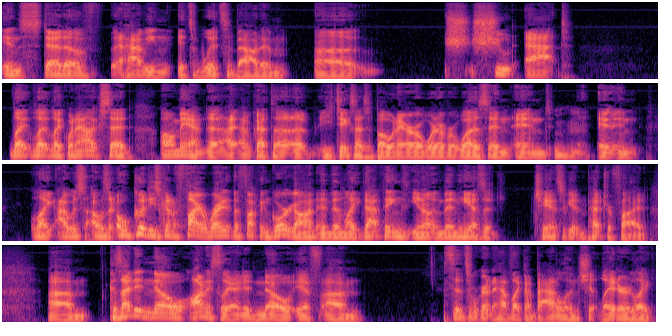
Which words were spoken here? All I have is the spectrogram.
instead of having its wits about him, uh, sh- shoot at. Like, like, like when Alex said, "Oh man, uh, I, I've got the," uh, he takes out his bow and arrow, whatever it was, and and Mhm. and, and like I was, I was like, "Oh, good, he's gonna fire right at the fucking Gorgon," and then like that thing, you know, and then he has a chance of getting petrified. Um, because I didn't know, honestly, I didn't know if um, since we're gonna have like a battle and shit later, like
